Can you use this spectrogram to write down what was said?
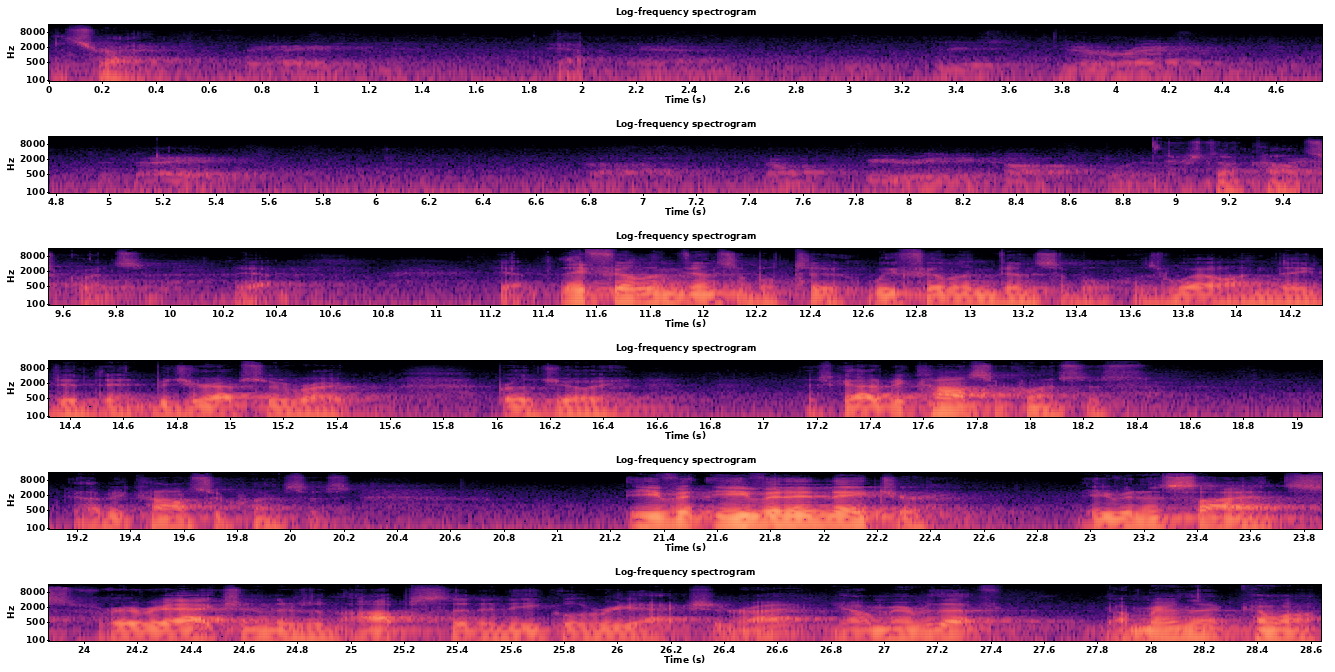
That's right. of Behavior. Yeah. And th- these generations today, uh, don't fear any consequences. There's no consequences. Yeah. Yeah. They feel invincible too. We feel invincible as well, and they did then. But you're absolutely right, Brother Joey. There's got to be consequences. Got to be consequences. Even, even in nature, even in science, for every action, there's an opposite and equal reaction, right? Y'all remember that? Y'all remember that? Come on.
